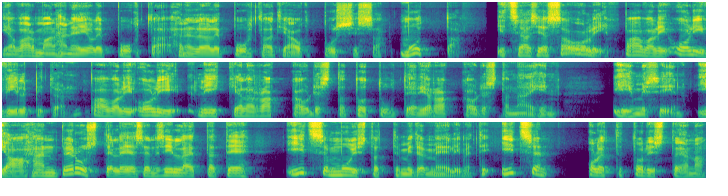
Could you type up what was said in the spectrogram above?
ja varmaan hän ei ole puhta, hänellä ei ole puhtaat jauhot pussissa. Mutta itse asiassa oli. Paavali oli vilpitön. Paavali oli liikkeellä rakkaudesta totuuteen ja rakkaudesta näihin ihmisiin. Ja hän perustelee sen sillä, että te itse muistatte, miten me elimme. Te itse olette todistajana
